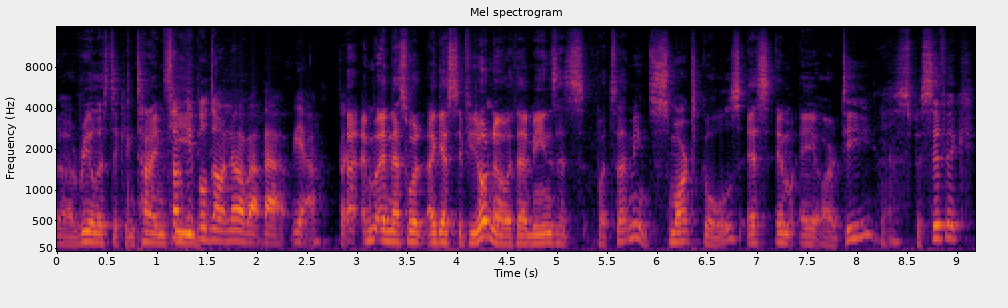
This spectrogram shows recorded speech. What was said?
uh, realistic, and time Some people don't know about that. Yeah. But Uh, and that's what I guess if you don't know what that means, that's what's that mean? Smart goals, S M A R T, specific,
